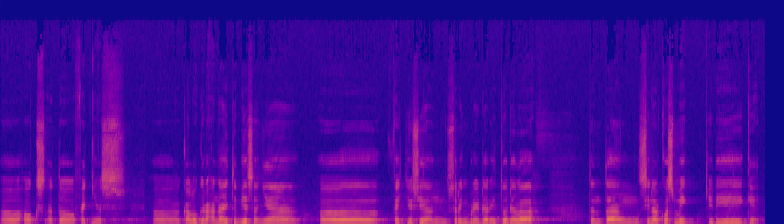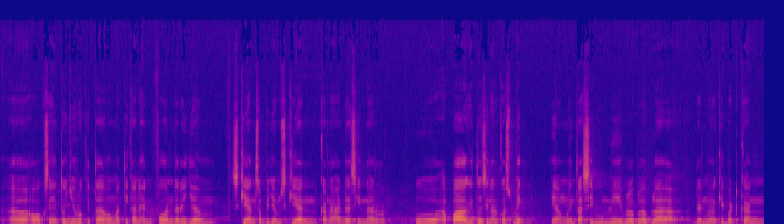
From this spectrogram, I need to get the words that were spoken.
uh, hoax atau fake news. Uh, kalau gerhana itu biasanya uh, fake news yang sering beredar itu adalah tentang sinar kosmik. Jadi kayak uh, hoaxnya itu nyuruh kita mematikan handphone dari jam sekian sampai jam sekian karena ada sinar uh, apa gitu sinar kosmik yang melintasi bumi bla bla bla dan mengakibatkan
